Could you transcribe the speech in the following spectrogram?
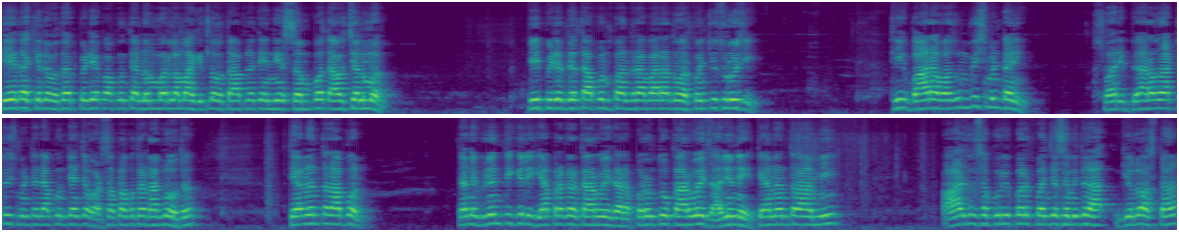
ते दाखिलं होतं. पीडीएफ आपण त्या नंबरला मागितलं होतं. आपलं त्यांनी संपत आवचलमन ते पीडीएफ दिलं आपण पंधरा बारा दोन हजार पंचवीस रोजी. ठीक बारा वाजून वीस मिनिटांनी. सॉरी बारा वाजून अठ्ठावीस मिनिटांनी आपण त्यांच्या व्हॉट्सअपला पत्र टाकलं होतं. त्यानंतर आपण त्यांना विनंती केली की या प्रकारे कारवाई करा परंतु कारवाई झाली नाही. त्यानंतर आम्ही आठ दिवसापूर्वी परत पंचायत समितीला गेलो असता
